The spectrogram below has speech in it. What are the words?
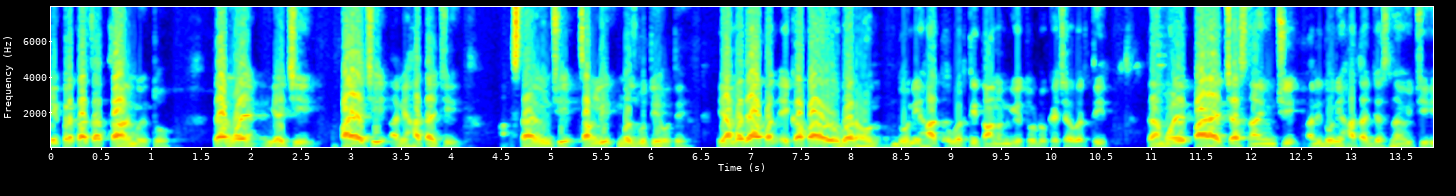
एक प्रकारचा ताण मिळतो. त्यामुळे याची पायाची आणि हाताची स्नायूंची चांगली मजबूती होते. यामध्ये आपण एका पायावर उभं राहून दोन्ही हात वरती ताणून घेतो डोक्याच्या वरती. त्यामुळे पायाच्या स्नायूंची आणि दोन्ही हातांच्या स्नायूची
